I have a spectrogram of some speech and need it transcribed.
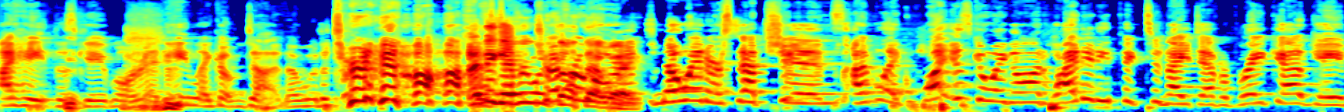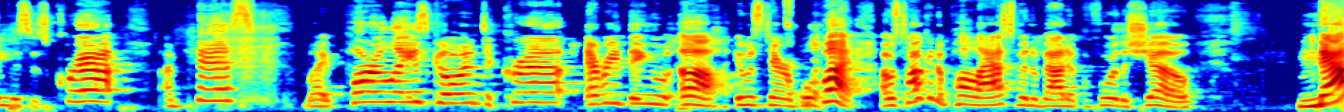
I hate this game already. like I'm done. I want to turn it off. I think everyone Trevor thought that Lawrence, way. No interceptions. I'm like, what is going on? Why did he pick tonight to have a breakout game? This is crap. I'm pissed. My parlay's going to crap. Everything. Oh, it was terrible. But I was talking to Paul Asman about it before the show now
